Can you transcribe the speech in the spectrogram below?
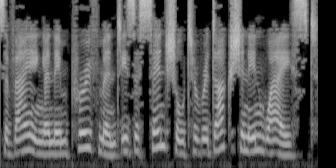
surveying and improvement is essential to reduction in waste.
